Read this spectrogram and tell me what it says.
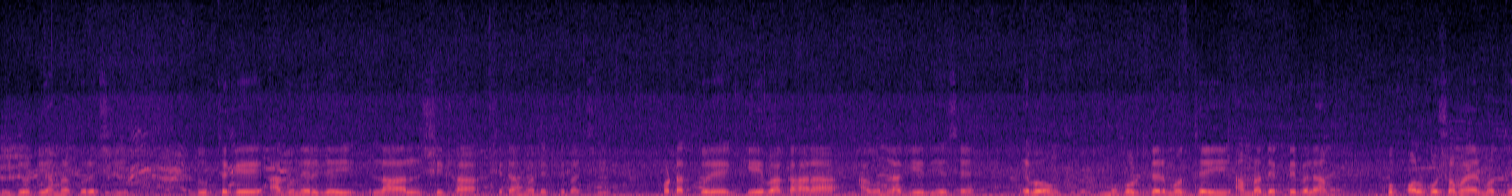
ভিডিওটি আমরা করেছি। দূর থেকে আগুনের যেই লাল শিখা, সেটা আমরা দেখতে পাচ্ছি। হঠাৎ করে কে বা কাহারা আগুন লাগিয়ে দিয়েছে এবং মুহূর্তের মধ্যেই আমরা দেখতে পেলাম, খুব অল্প সময়ের মধ্যে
